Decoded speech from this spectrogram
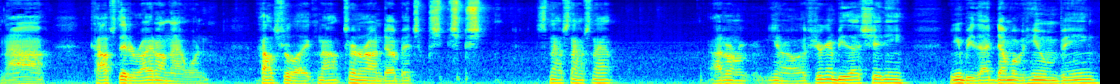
Nah Cops did it right on that one. Cops were like, "Nah, turn around, dumb bitch." Psh, psh, psh. Snap, snap, snap. I don't, you know, if you're gonna be that shitty, you can be that dumb of a human being.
